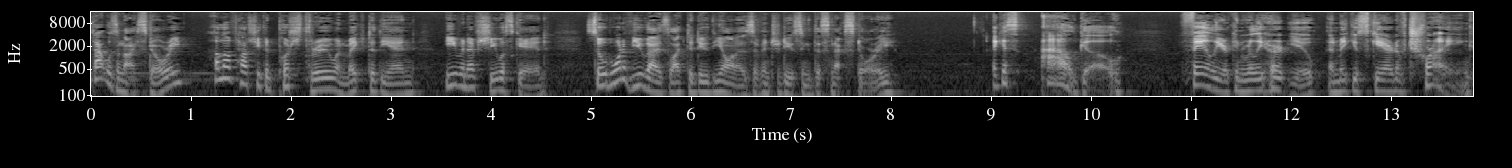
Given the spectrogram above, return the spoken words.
That was a nice story. I loved how she could push through and make it to the end, even if she was scared. So, would one of you guys like to do the honors of introducing this next story? I guess I'll go. Failure can really hurt you and make you scared of trying.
